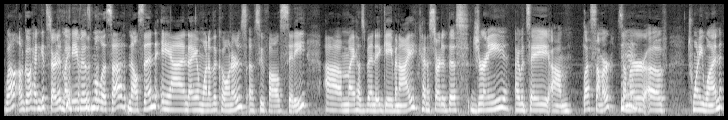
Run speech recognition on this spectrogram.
Well, I'll go ahead and get started. My name is Melissa Nelson, and I am one of the co owners of Sioux Falls City. Um, my husband Gabe and I kind of started this journey, I would say, um, last summer, summer mm. of 21.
